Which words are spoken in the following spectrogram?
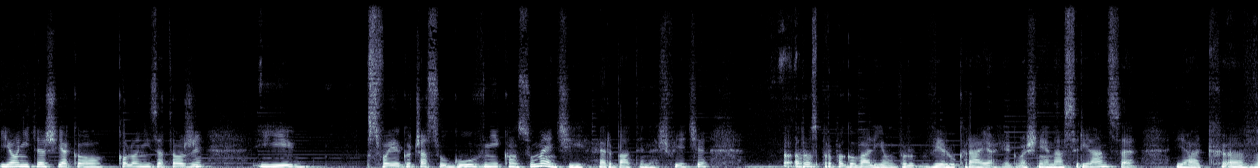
I oni też jako kolonizatorzy i swojego czasu główni konsumenci herbaty na świecie rozpropagowali ją w wielu krajach, jak właśnie na Sri Lance, jak w,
